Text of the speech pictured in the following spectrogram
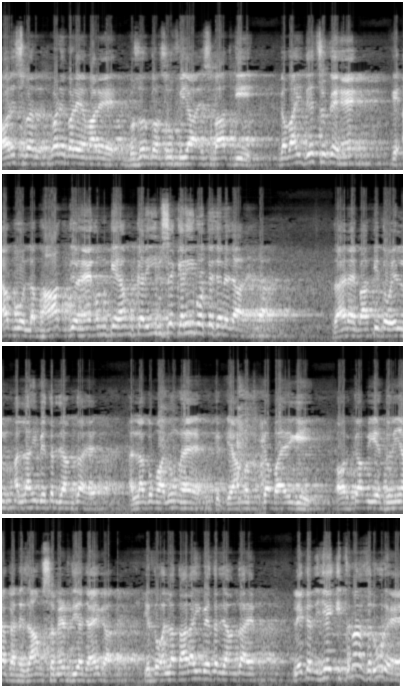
और इस पर बड़े बड़े हमारे बुज़ुर्ग और सूफिया इस बात की गवाही दे चुके हैं कि अब वो लम्हात जो हैं, उनके हम करीब से करीब होते चले जा रहे हैं। ज़ाहिर है, बाकी तो इल्म अल्लाह ही बेहतर जानता है। अल्लाह को मालूम है कि क़यामत कब आएगी और कब ये दुनिया का निज़ाम समेट दिया जाएगा। ये तो अल्लाह ताला ही बेहतर जानता है। लेकिन ये इतना ज़रूर है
